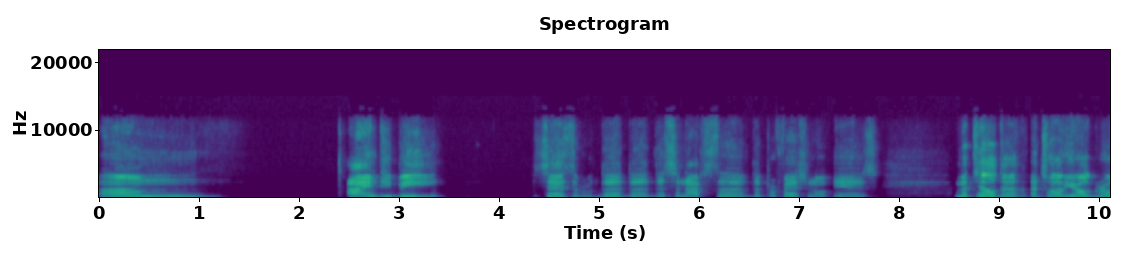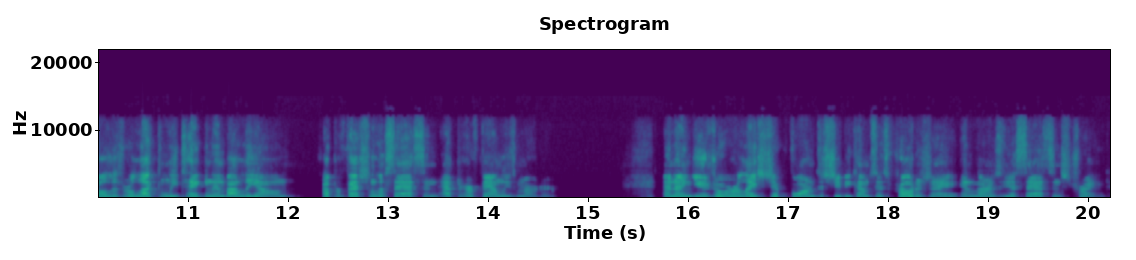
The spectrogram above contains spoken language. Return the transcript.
Um IMDb says the the the, the synopsis of the professional is Matilda, a 12-year-old girl, is reluctantly taken in by Leon, a professional assassin, after her family's murdered. An unusual relationship forms as she becomes his protege and learns the assassin's trade.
